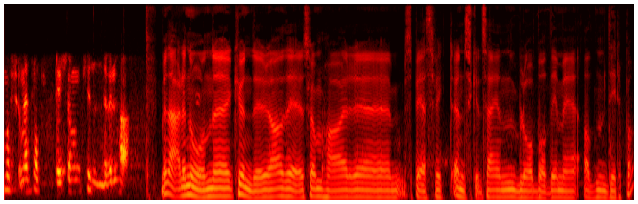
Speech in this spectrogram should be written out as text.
morsomme tekster som kundene vil ha. Men er det noen eh, kunder av dere som har eh, spesifikt ønsket seg en blå body med Adm Dirpa?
